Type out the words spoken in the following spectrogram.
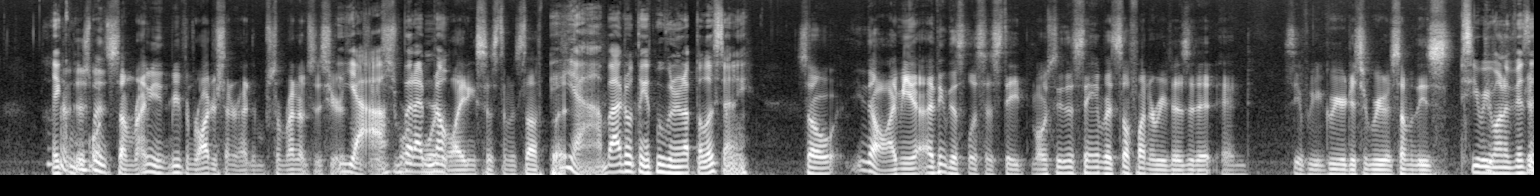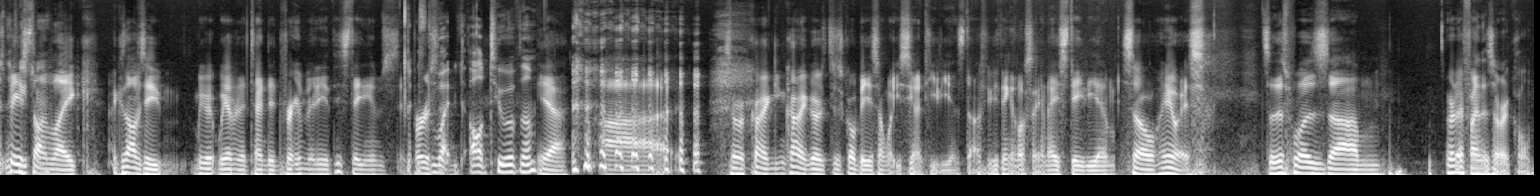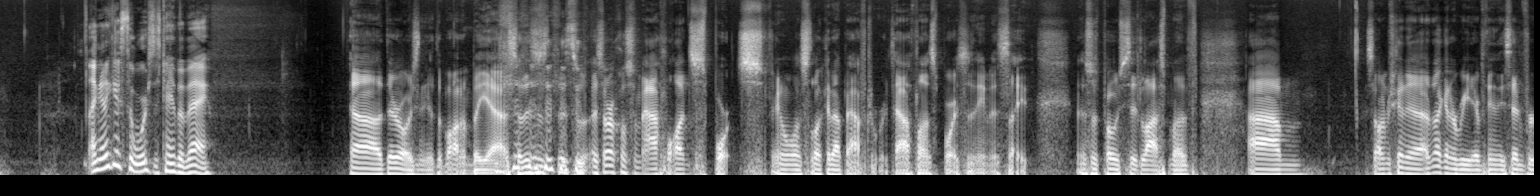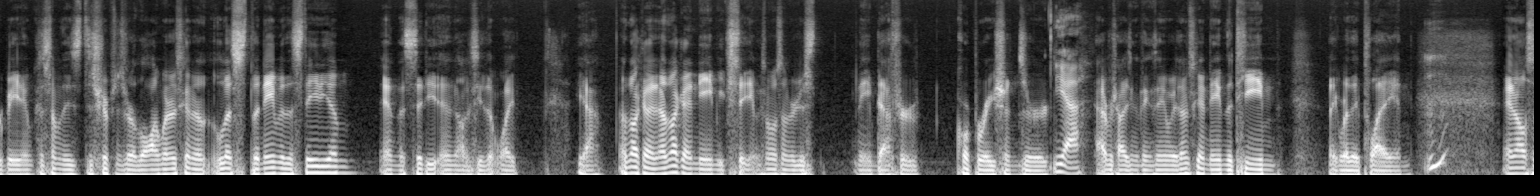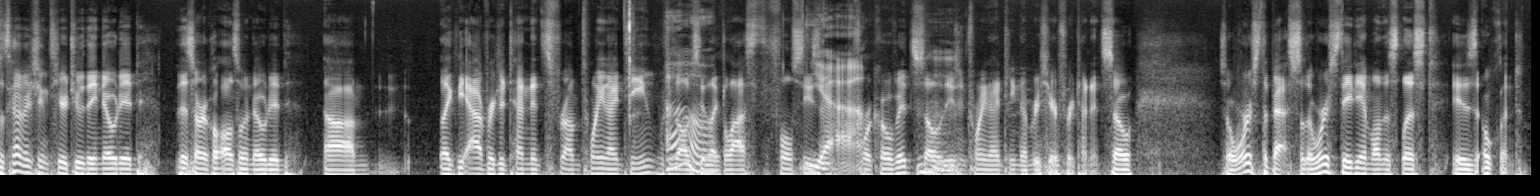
Like there's been some. I mean, even Rogers Center had some renos this year. Yeah, but scoreboard no- lighting system and stuff. But yeah, but I don't think it's moving it up the list any. So no, I mean I think this list has stayed mostly the same, but it's still fun to revisit it and see if we agree or disagree with some of these. See where you want to visit. Just based on like, because obviously we, we haven't attended very many of these stadiums in person. What all two of them? Yeah. Uh, so we're kind of, you can kind of go just go based on what you see on TV and stuff. If you think it looks like a nice stadium. So, anyways, so this was um, where did I find this article? I'm gonna guess the worst is Tampa Bay. Uh, they're always near the bottom, but yeah. So this is this, is, this article's from Athlon Sports. If anyone wants to look it up afterwards, Athlon Sports is the name of the site. This was posted last month. Um, so I'm just gonna I'm not gonna read everything they said verbatim because some of these descriptions are long. But I'm just gonna list the name of the stadium and the city and obviously the white. Yeah, I'm not gonna I'm not gonna name each stadium because most of them are just named after corporations or Yeah. advertising things anyways. I'm just gonna name the team, like where they play, and Mhm. and also it's kind of interesting here too. They noted this article also noted um, like the average attendance from 2019, which is obviously Oh. like the last full season Yeah. before COVID. So Mhm. are 2019 numbers here for attendance. So so worst the best. So the worst stadium on this list is Oakland.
